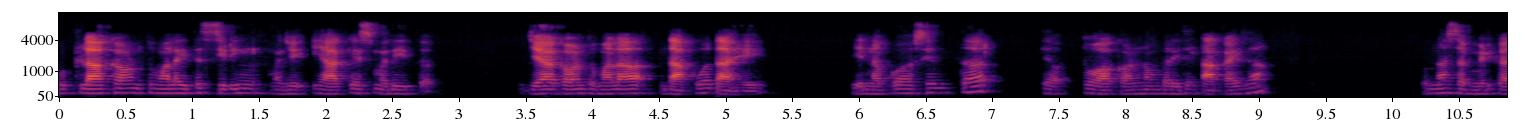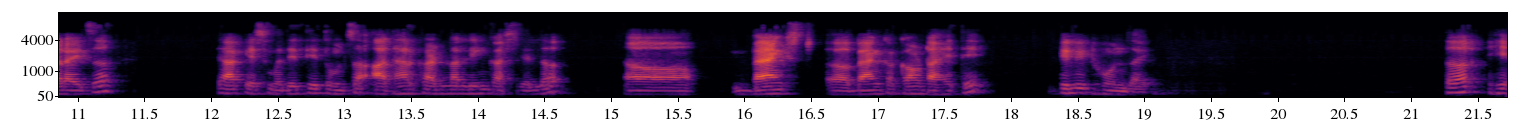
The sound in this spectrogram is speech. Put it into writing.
कुठला अकाउंट तुम्हाला इथं सिडिंग म्हणजे ह्या केसमध्ये इथं जे अकाउंट तुम्हाला दाखवत आहे ते नको असेल तर तो अकाउंट नंबर इथे टाकायचा पुन्हा सबमिट करायचं. त्या केसमध्ये ते तुमचं आधार कार्डला लिंक असलेलं बँक बँक अकाउंट आहे ते डिलीट होऊन जाईल. तर हे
